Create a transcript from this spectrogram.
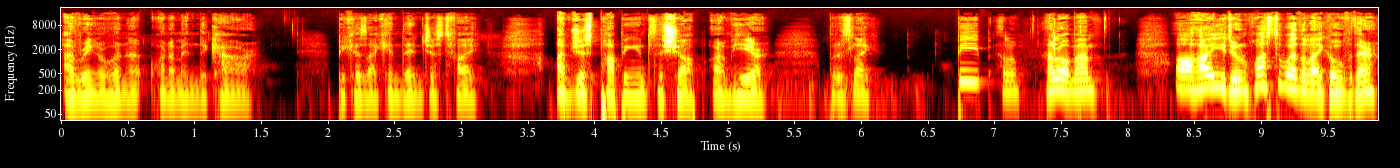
I ring her when, I, when I'm in the car because I can then justify, I'm just popping into the shop, I'm here. But it's like, beep, hello, hello, ma'am. Oh, how are you doing? What's the weather like over there?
